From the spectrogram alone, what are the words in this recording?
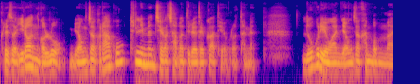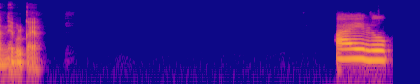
그래서 이런 걸로 영작을 하고 틀리면 제가 잡아드려야 될 것 같아요. 그렇다면 look을 이용한 영작 한 번만 해볼까요? I look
